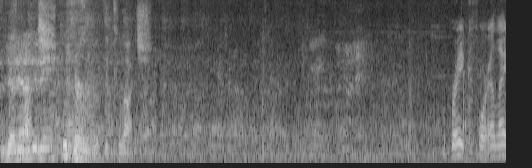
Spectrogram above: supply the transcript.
Leonel Aguirre to serve. Absolutely clutch. Break for LA.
